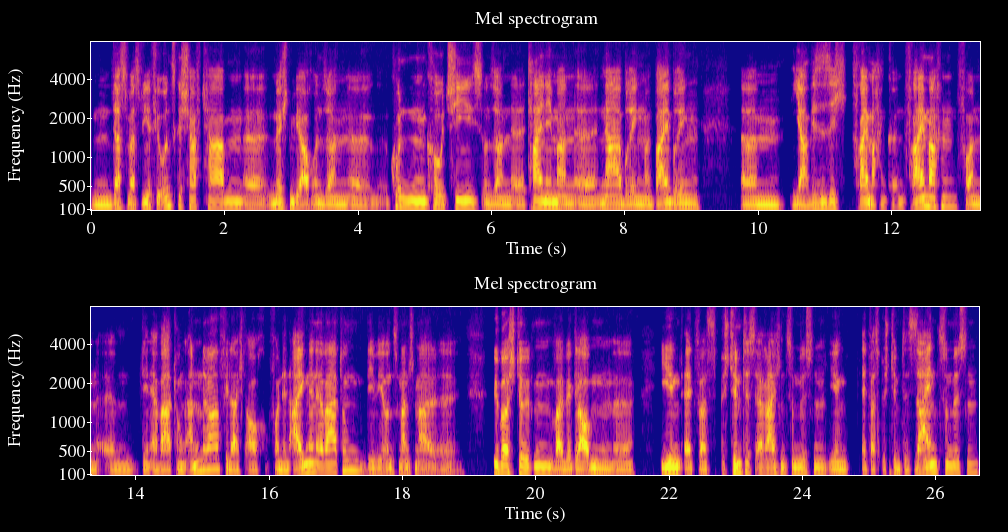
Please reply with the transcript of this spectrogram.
das, was wir für uns geschafft haben, äh, möchten wir auch unseren äh, Kunden, Coaches, unseren äh, Teilnehmern äh, nahebringen und beibringen. Ähm, ja, wie sie sich freimachen können. Freimachen von ähm, den Erwartungen anderer, vielleicht auch von den eigenen Erwartungen, die wir uns manchmal äh, überstülpen, weil wir glauben, äh, irgendetwas Bestimmtes erreichen zu müssen, irgendetwas Bestimmtes sein zu müssen.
